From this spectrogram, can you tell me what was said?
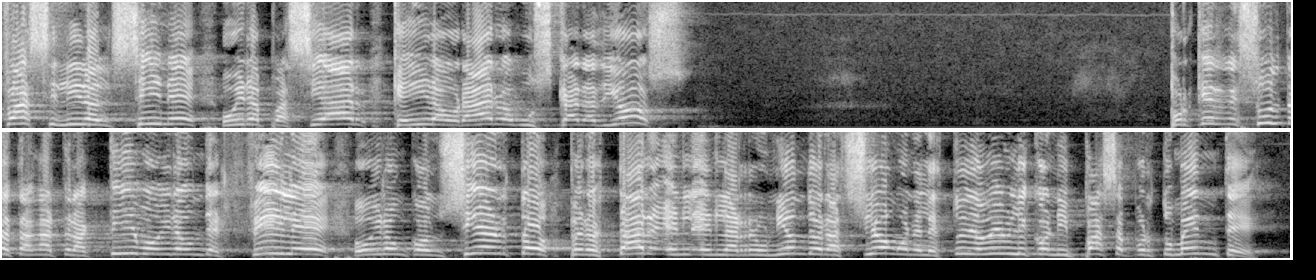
fácil ir al cine o ir a pasear que ir a orar o a buscar a Dios? ¿Por qué resulta tan atractivo ir a un desfile o ir a un concierto, pero estar en, la reunión de oración o en el estudio bíblico ni pasa por tu mente?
